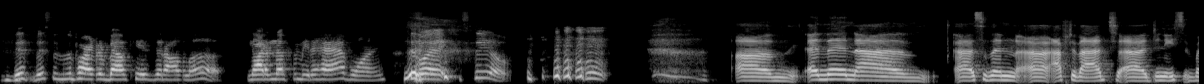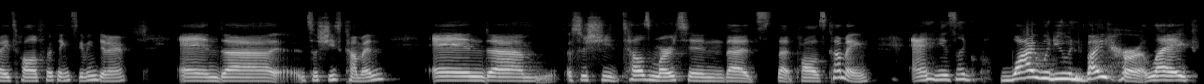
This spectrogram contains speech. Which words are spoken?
this this is the part about kids that I love. Not enough for me to have one, but still. um and then um uh so then uh after that uh denise invites paula for thanksgiving dinner and uh so she's coming and um, so she tells Martin that that Paul is coming, and he's like, "Why would you invite her? Like,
